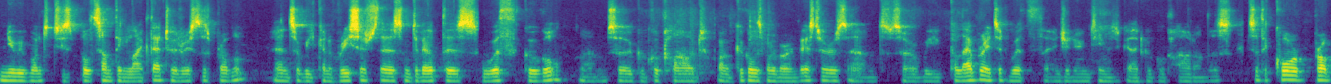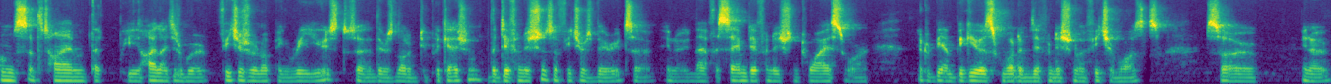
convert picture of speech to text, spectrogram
knew we wanted to build something like that to address this problem. And so we kind of researched this and developed this with Google. Um, so Google Cloud, well, Google is one of our investors, and so we collaborated with the engineering teams at Google Cloud on this. So the core problems at the time that we highlighted were features were not being reused. So there's a lot of duplication. The definitions of features varied. So you know, you have the same definition twice, or it would be ambiguous what a definition of a feature was. So, you know,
